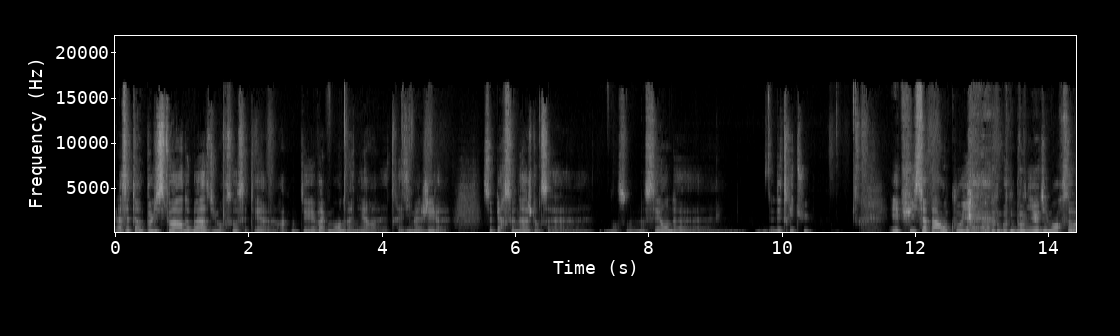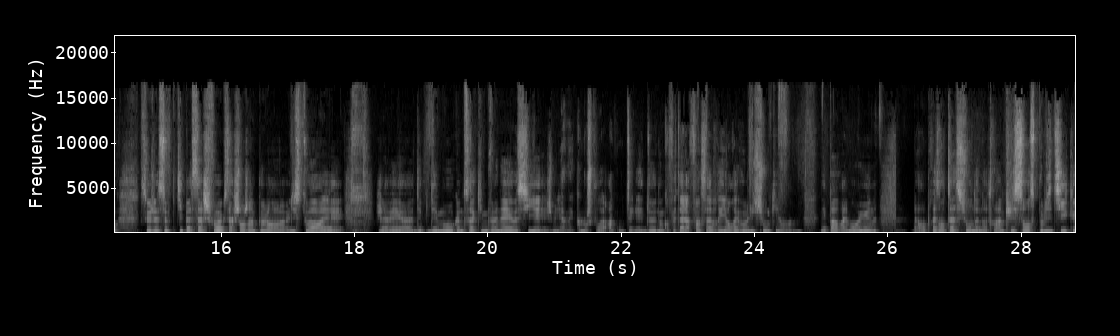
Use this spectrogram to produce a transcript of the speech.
là, c'était un peu l'histoire de base du morceau, c'était raconter vaguement, de manière très imagée, le, ce personnage dans, sa, son océan de détritus. Et puis ça part en couille au milieu du morceau, parce que j'ai ce petit passage folk, ça change un peu l'histoire, et j'avais euh, des, mots comme ça qui me venaient aussi, et je me disais, ah, mais comment je pourrais raconter les deux? Donc en fait, à la fin, ça vrille en révolution qui n'est pas vraiment une. La représentation de notre impuissance politique,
